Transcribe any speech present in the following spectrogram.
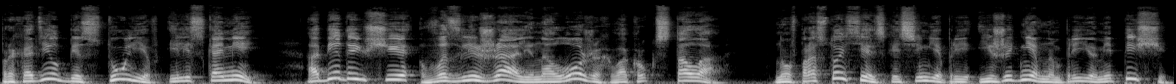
проходил без стульев или скамей. Обедающие возлежали на ложах вокруг стола, но в простой сельской семье при ежедневном приеме пищи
